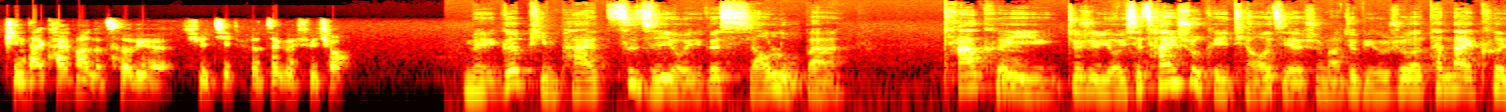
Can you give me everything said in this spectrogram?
平台开放的策略去解决这个需求。每个品牌自己有一个小鲁班，它可以就是有一些参数可以调节，是吗？就比如说，它耐克，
